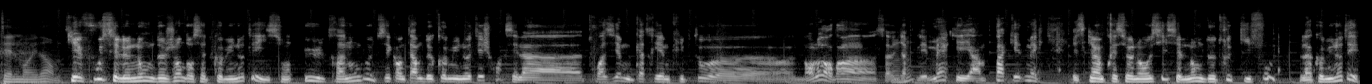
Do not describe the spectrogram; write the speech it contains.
tellement énorme. Ce qui est fou, c'est le nombre de gens dans cette communauté. Ils sont ultra nombreux. Tu sais qu'en termes de communauté, je crois que c'est la troisième ou quatrième crypto euh, dans l'ordre. hein. Ça veut Mhm. dire que les mecs, il y a un paquet de mecs. Et ce qui est impressionnant aussi, c'est le nombre de trucs qu'ils font, la communauté.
